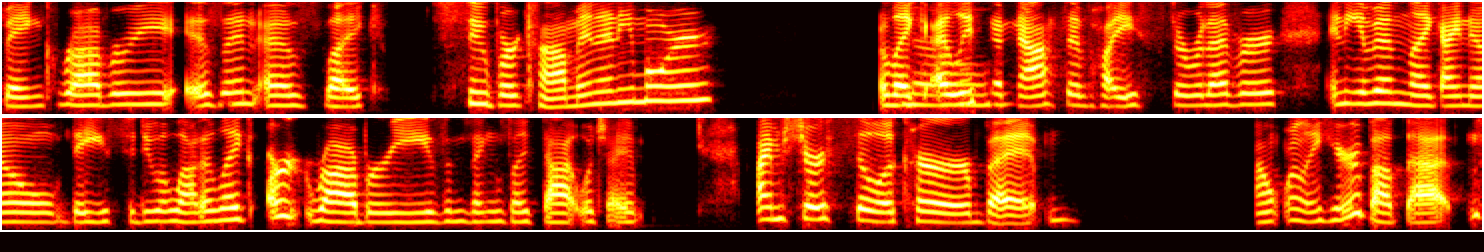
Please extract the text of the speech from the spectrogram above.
bank robbery isn't as like super common anymore. Or like at least a massive heist or whatever. And even like I know they used to do a lot of like art robberies and things like that, which I I'm sure still occur, but I don't really hear about that.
